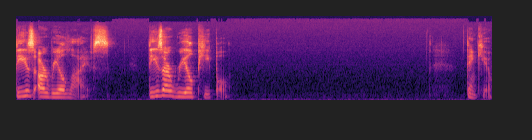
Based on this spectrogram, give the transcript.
These are real lives. These are real people. Thank you.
